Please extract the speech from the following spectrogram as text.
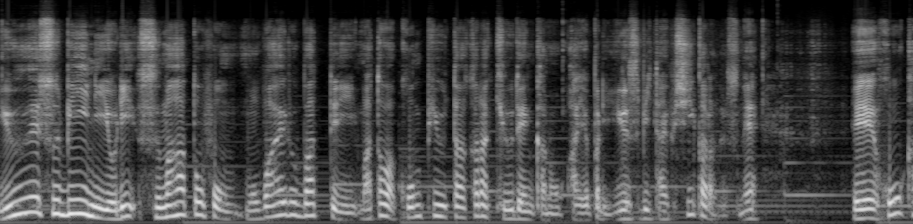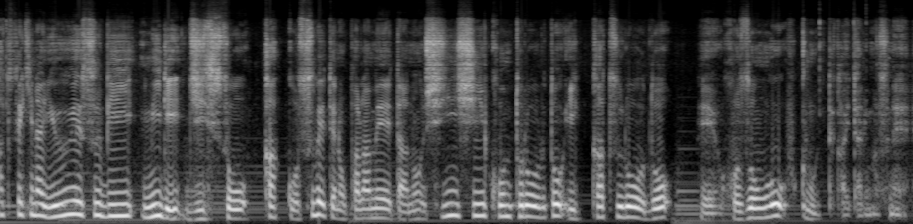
USB によりスマートフォン、モバイルバッテリー、またはコンピューターから給電可能。あ、やっぱり USB Type-C からですね。えー、包括的な USB MIDI 実装、括弧すべてのパラメータの CC コントロールと一括ロード、えー、保存を含むって書いてありますね。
